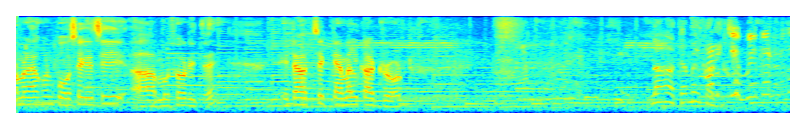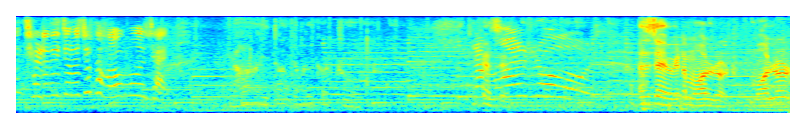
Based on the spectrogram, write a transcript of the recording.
আমরা এখন পৌঁছে গেছি মুসৌরিতে। এটা হচ্ছে ক্যামেল কাট রোড। না ক্যামেল কাট আরে কেবল কাটাতে ছেড়ে দিয়ে চলেছে তো হাওয়া বল যায় না এটা ক্যামেল কাট রোড ঠিক আছে। মল রোড আচ্ছা যাই হোক এটা মল রোড মল রোড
